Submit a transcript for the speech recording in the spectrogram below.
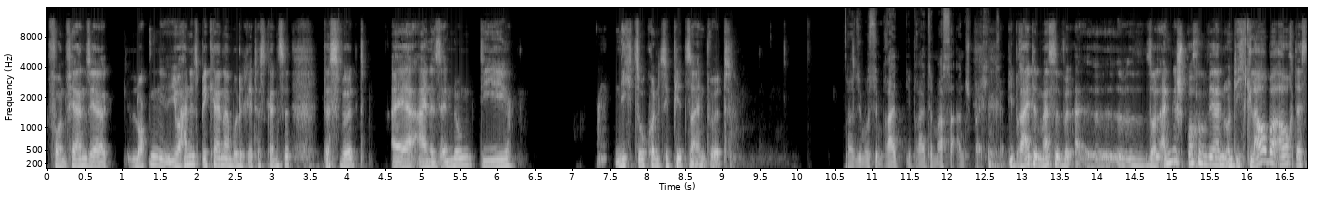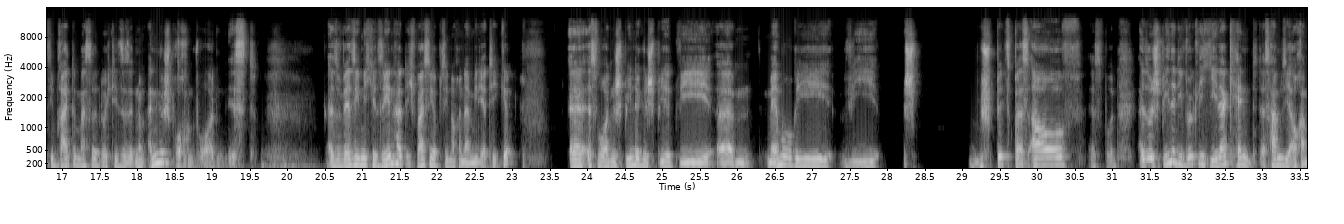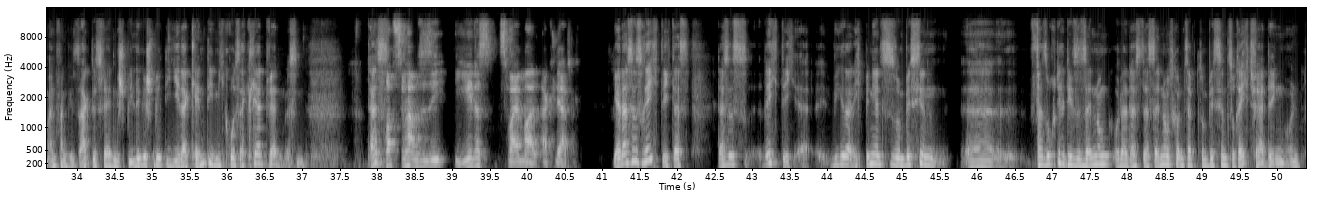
von Fernseher locken. Johannes Bekerner moderiert das Ganze. Das wird eine Sendung, die nicht so konzipiert sein wird. Also sie muss Breit, die breite Masse ansprechen können. Die breite Masse wird, äh, soll angesprochen werden und ich glaube auch, dass die breite Masse durch diese Sendung angesprochen worden ist. Also wer sie nicht gesehen hat, ich weiß nicht, ob sie noch in der Mediathek gibt. Äh, es wurden Spiele gespielt wie ähm, Memory, wie Spitz pass auf. Es wurden, also Spiele, die wirklich jeder kennt. Das haben sie auch am Anfang gesagt. Es werden Spiele gespielt, die jeder kennt, die nicht groß erklärt werden müssen. Das, Und trotzdem haben sie sie jedes zweimal erklärt. Ja, das ist richtig. Das, das ist richtig. Äh, wie gesagt, ich bin jetzt so ein bisschen äh, versucht ja diese Sendung oder das, das Sendungskonzept so ein bisschen zu rechtfertigen. Und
